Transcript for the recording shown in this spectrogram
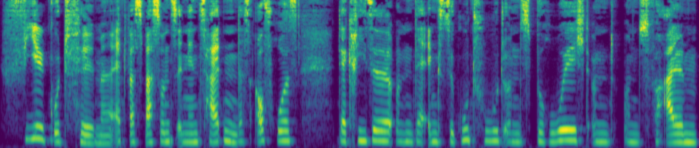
viel gut Filme, etwas, was uns in den Zeiten des Aufruhrs der Krise und der Ängste gut tut, uns beruhigt und uns vor allem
